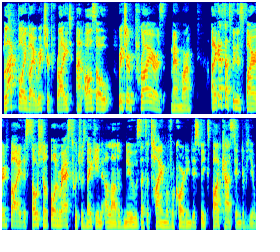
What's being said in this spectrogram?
Black Boy by Richard Wright and also Richard Pryor's memoir. And I guess that's been inspired by the social unrest, which was making a lot of news at the time of recording this week's podcast interview.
